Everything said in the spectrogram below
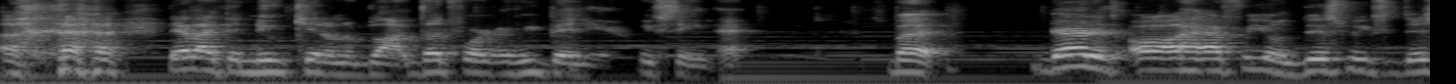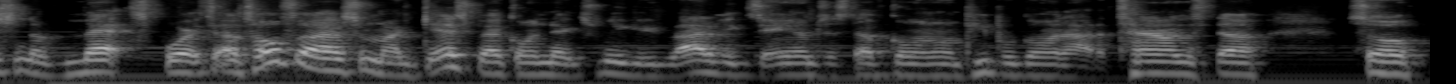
They're like the new kid on the block. Dutch Fork, we've been here, we've seen that. But that is all I have for you on this week's edition of Matt Sports House. Hopefully, I'll have some of my guests back on next week. A lot of exams and stuff going on, people going out of town and stuff. So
